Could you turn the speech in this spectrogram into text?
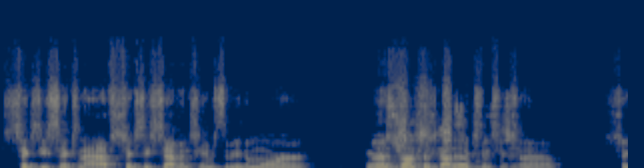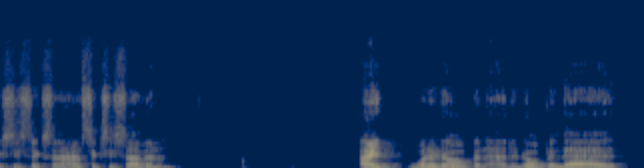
66 and a half. 67 seems to be the more. Yeah, uh, Circa's got 66 and a half. 66 and a half, 67. I what did it open at? It opened at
